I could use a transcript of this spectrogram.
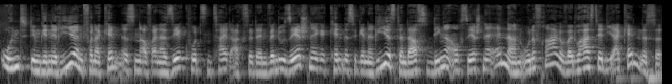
und dem Generieren von Erkenntnissen auf einer sehr kurzen Zeitachse. Denn wenn du sehr schnell Erkenntnisse generierst, dann darfst du Dinge auch sehr schnell ändern, ohne Frage, weil du hast ja die Erkenntnisse.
